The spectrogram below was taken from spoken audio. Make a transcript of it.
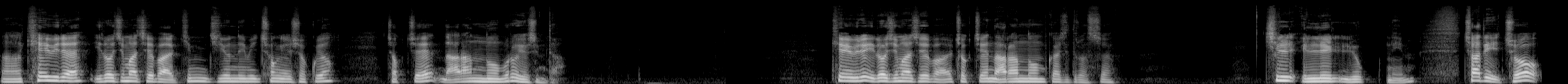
아, 케이윌의 이러지마 제발 김지윤 님이 청해 주셨고요. 적재 나란 놈으로 이어집니다. 케이윌의 이러지마 제발 적재 나란 놈까지 들었어요. 7116 님. 차디, 저,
